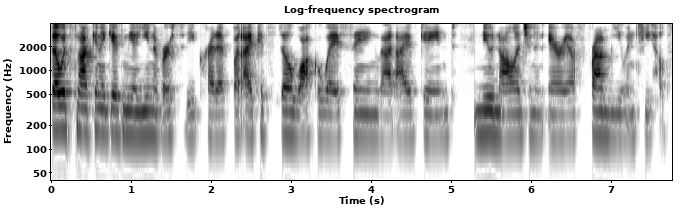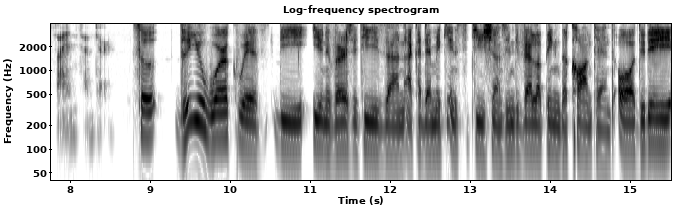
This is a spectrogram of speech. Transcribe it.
though it's not going to give me a university credit, but I could still walk away saying that I've gained new knowledge in an area from UNT Health Science Center. So, do you work with the universities and academic institutions in developing the content, or do they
